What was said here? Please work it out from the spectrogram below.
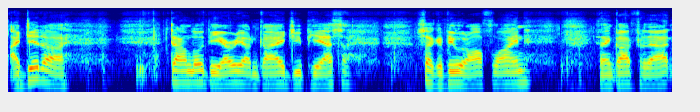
I did uh, download the area on Gaia GPS so I could view it offline. Thank God for that.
